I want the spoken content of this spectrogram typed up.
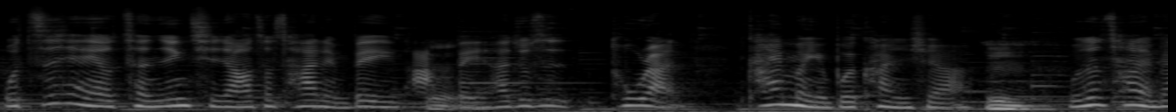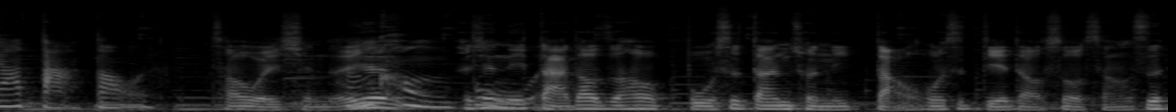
我之前有曾经骑脚踏车，差点被阿伯，他就是突然开门也不会看一下，嗯，我真的差点被他打到，哎，超危险的，而且，而且你打到之后，不是单纯你倒或是跌倒受伤，是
